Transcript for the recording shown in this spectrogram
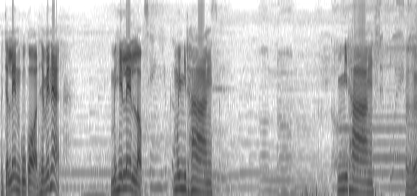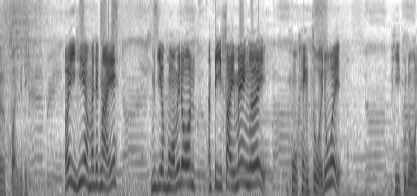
มันจะเล่นกูก่อนใช่ไหมเนี่ย ไม่ให้เล่นหรอก ไม่มีทาง ไม่มีทาง เออ ปล่อยไปดิ เฮ้ยเฮียมาจากไหน มันเหยียบหัวไม่โดน อันตีใส่แม่งเลย โอ้โห แข่งสวยด้วย พี่กูโดน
